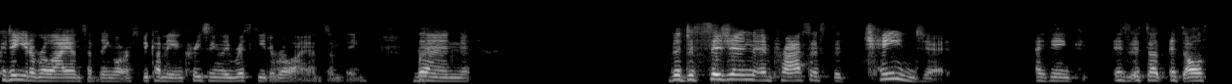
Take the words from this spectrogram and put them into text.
continue to rely on something or it's becoming increasingly risky to rely on something. Then the decision and process to change it I think is it's a it's all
